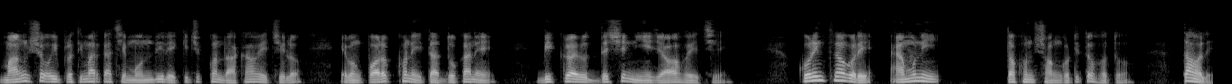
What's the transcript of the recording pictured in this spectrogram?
মাংস ওই প্রতিমার কাছে মন্দিরে কিছুক্ষণ রাখা হয়েছিল এবং পরক্ষণেই তার দোকানে বিক্রয়ের উদ্দেশ্যে নিয়ে যাওয়া হয়েছে। করিন্তনগরে এমনই তখন সংগঠিত হতো। তাহলে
